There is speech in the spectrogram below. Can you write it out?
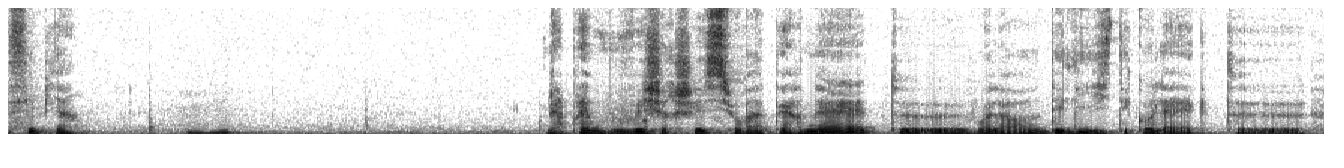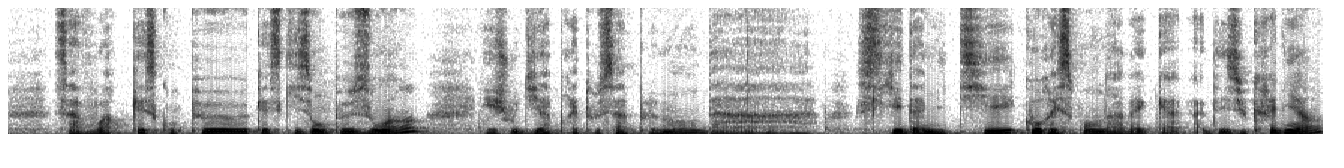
c'est bien. Mhm. Mais après, vous pouvez chercher sur Internet, euh, voilà, des listes, des collectes, euh, savoir qu'est-ce qu'on peut, qu'est-ce qu'ils ont besoin. Et je vous dis après tout simplement, ben, se lier d'amitié, correspondre avec des Ukrainiens,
